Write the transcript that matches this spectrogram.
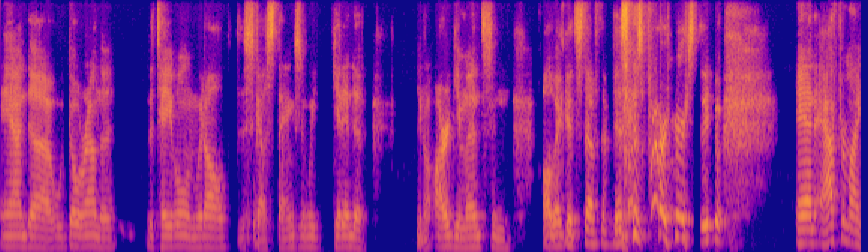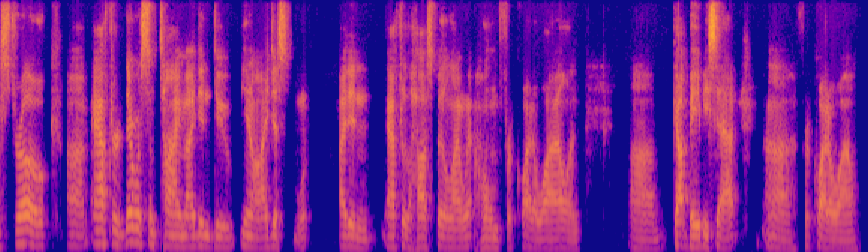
and uh, we'd go around the the table and we'd all discuss things and we get into you know arguments and all that good stuff that business partners do and after my stroke um, after there was some time i didn't do you know i just i didn't after the hospital i went home for quite a while and um, got babysat uh, for quite a while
